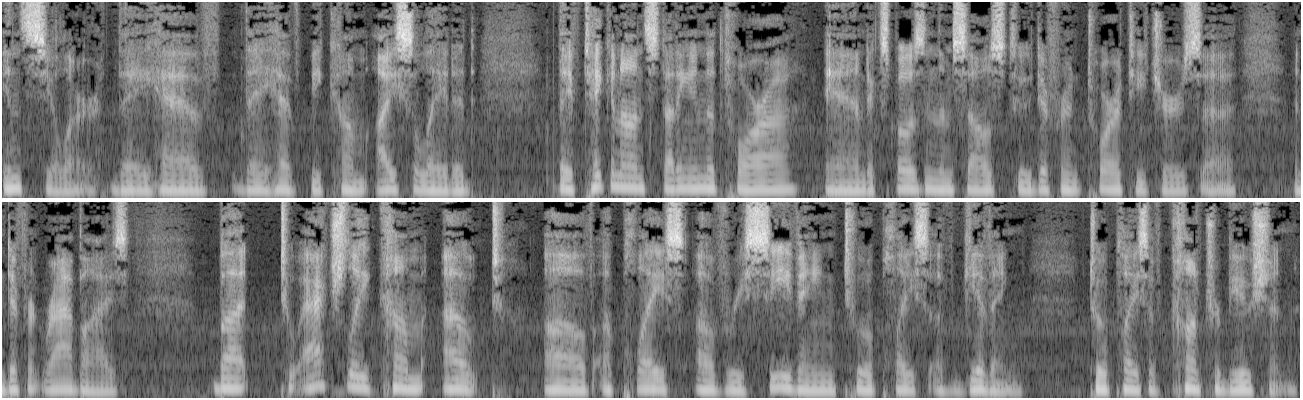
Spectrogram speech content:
insular. They have they have become isolated. They've taken on studying the Torah and exposing themselves to different Torah teachers uh, and different rabbis, but to actually come out of a place of receiving to a place of giving, to a place of contribution.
